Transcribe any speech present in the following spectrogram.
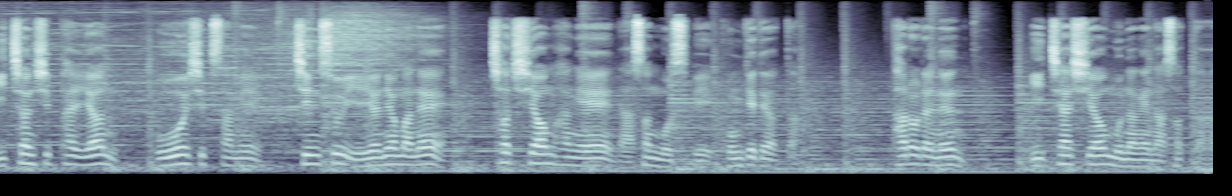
2018년 5월 13일 진수 1년여 만에 첫 시험 항해에 나선 모습이 공개되었다. 8월에는 2차 시험 운항에 나섰다.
